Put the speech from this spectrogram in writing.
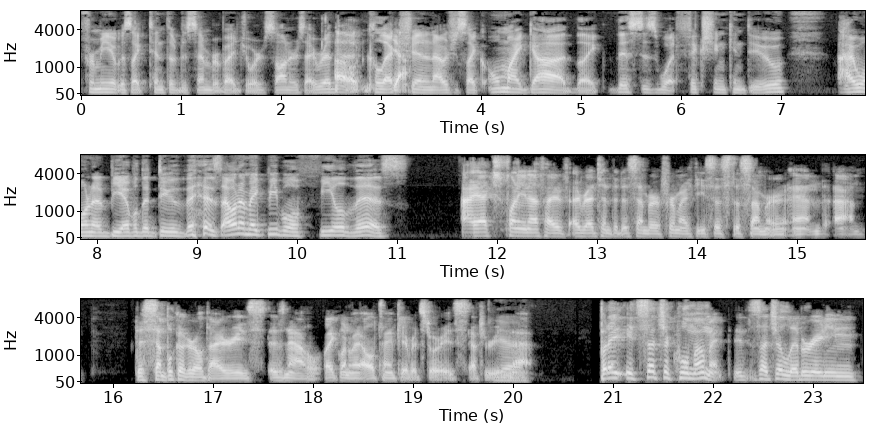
for me it was like 10th of December by George Saunders. I read that oh, collection yeah. and I was just like, "Oh my god, like this is what fiction can do. I want to be able to do this. I want to make people feel this." I actually funny enough, I've I read 10th of December for my thesis this summer and um the Semplica Girl Diaries is now like one of my all-time favorite stories after reading yeah. that but it's such a cool moment. It's such a liberating,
